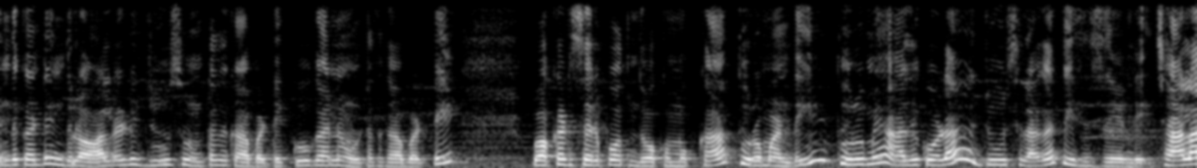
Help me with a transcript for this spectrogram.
ఎందుకంటే ఇందులో ఆల్రెడీ జ్యూస్ ఉంటుంది కాబట్టి ఎక్కువగానే ఉంటుంది కాబట్టి ఒకటి సరిపోతుంది ఒక ముక్క తురమండి. తురిమే అది కూడా జ్యూస్ లాగా తీసేసేయండి. చాలా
